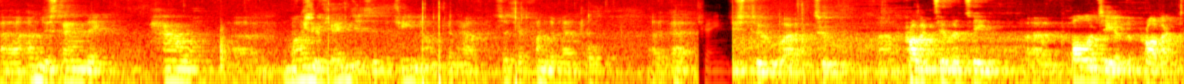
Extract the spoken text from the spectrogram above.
uh, understanding how uh, minor changes in the genome can have such a fundamental uh, uh, change to, uh, to uh, productivity, uh, quality of the product,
